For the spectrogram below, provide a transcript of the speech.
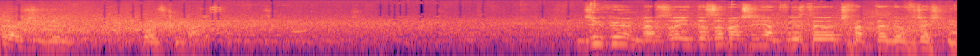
prawdziwym polskim państwie. Dziękuję bardzo i do zobaczenia 24 września.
